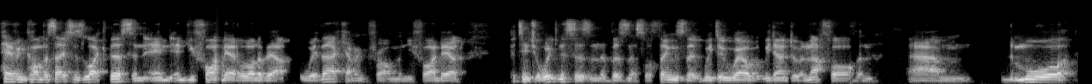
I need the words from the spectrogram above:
having conversations like this and, and, and you find out a lot about where they're coming from and you find out potential weaknesses in the business or things that we do well but we don't do enough of and um, the more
